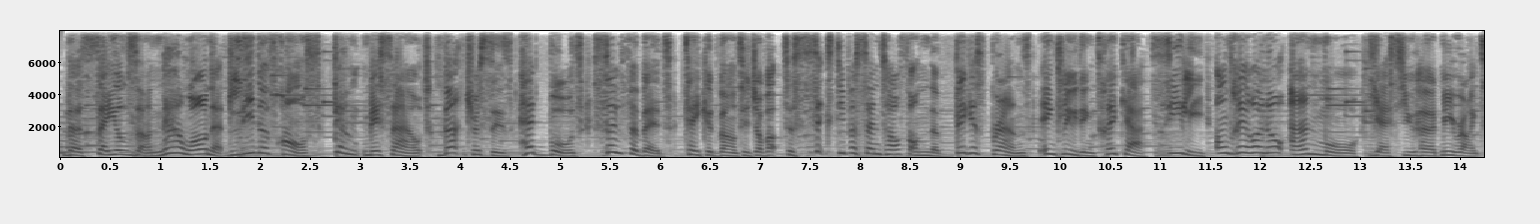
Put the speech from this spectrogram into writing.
The sales are now on at Lit de France. Don't miss out. Mattresses, headboards, sofa beds. Take advantage of up to 60% off on the biggest brands, including Treca, Sealy, André Renault, and more. Yes, you heard me right.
